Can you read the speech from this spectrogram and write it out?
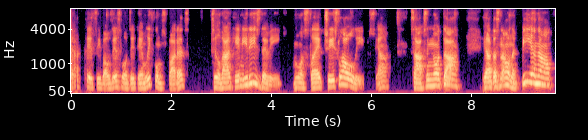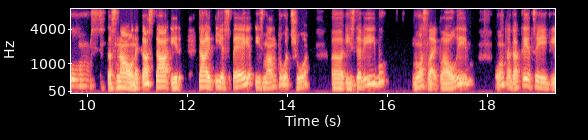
attiecībā uz ieslodzītiem likums paredz, cilvēkiem ir izdevīgi noslēgt šīs laulības. Ja? Sāksim no tā. Jā, tas nav ne pienākums, tas nav nekas. Tā ir, tā ir iespēja izmantot šo uh, izdevību, noslēgt laulību. Un tad, attiecīgi,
